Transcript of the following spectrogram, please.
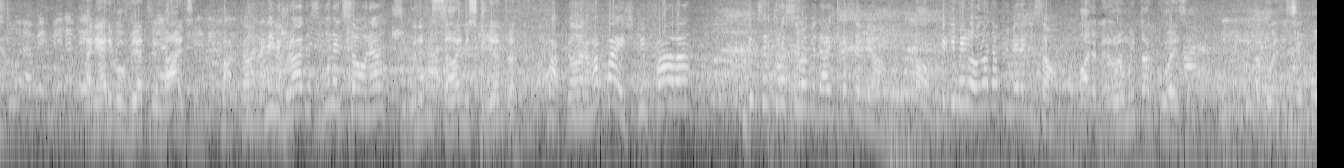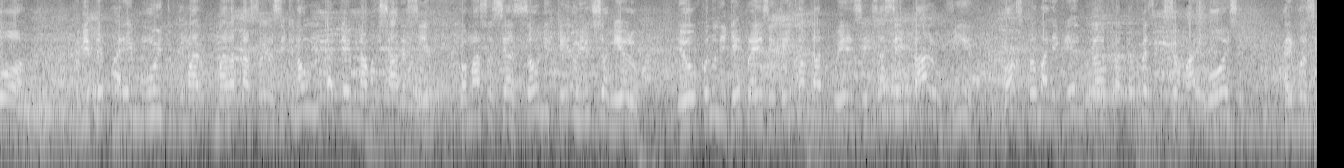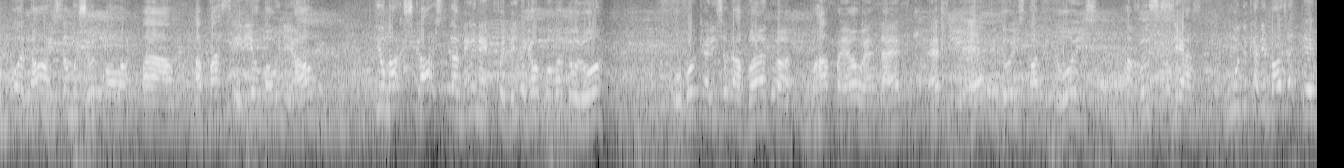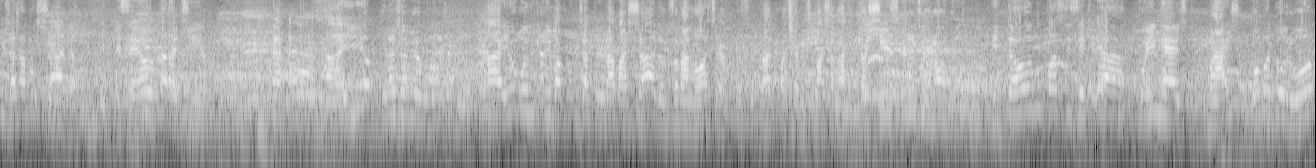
nome? Ranieri Gouveia Trindade. Bacana. Anime Brother, segunda edição, né? Segunda edição em Mesquita. Bacana. Rapaz, me fala o que, que você trouxe de novidade para esse evento? Bom, O que, que melhorou da primeira edição? Olha, melhorou muita coisa. Muita coisa. Tipo, eu me preparei muito com uma, umas atrações assim que não, nunca teve na Baixada, assim, como a Associação Nikkei do Rio de Janeiro. Eu, quando liguei para eles, entrei em contato com eles, eles aceitaram vir. Nossa, foi uma alegria tanto, até conversei com o seu Mário hoje. Aí ele falou assim, pô, não, gente estamos juntos, uma, uma, uma parceria, uma união. E o Marcos Castro também, né, que foi bem legal, o povo adorou o vocalista da banda, o Rafael é da F, F, F292, ah, foi um sucesso. O Mundo Canibal já teve, já na Baixada. Esse aí é o Taradinho. aí, grande amigo, grande amigo. Aí o Mundo Canibal, como já teve na Baixada, Zona Norte é considerado praticamente Baixada na Caxias. Grande irmão, grande irmão. Então eu não posso dizer que é- foi inédito, mas o povo adorou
